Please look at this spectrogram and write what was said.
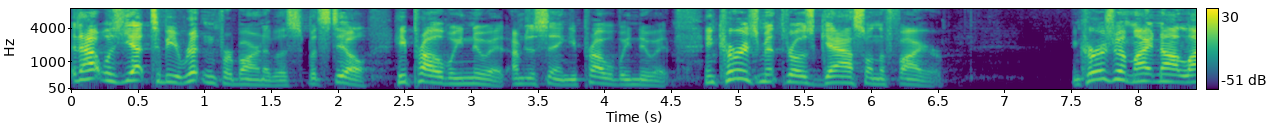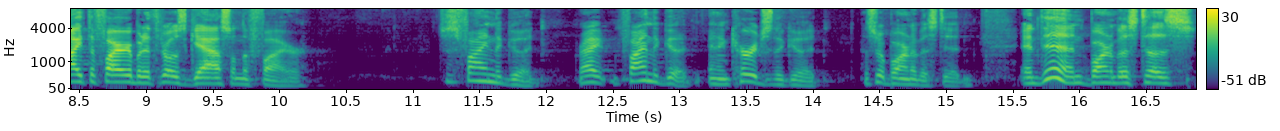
That was yet to be written for Barnabas, but still, he probably knew it. I'm just saying, he probably knew it. Encouragement throws gas on the fire. Encouragement might not light the fire, but it throws gas on the fire. Just find the good, right? Find the good and encourage the good. That's what Barnabas did. And then Barnabas does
